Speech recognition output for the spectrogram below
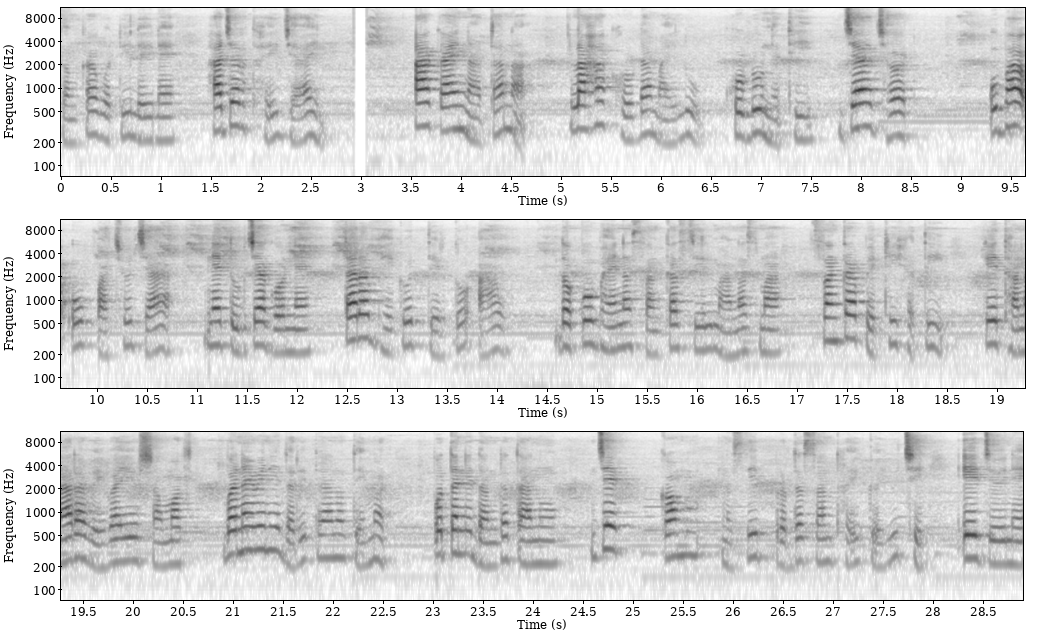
કંકાવટી લઈને હાજર થઈ જાય. આ કાંઈ નાતાના લાહા ખોરડા માયલું ખોડું નથી. જા ઝટ ઊભા ઓ પાછો જા, ને તુળજા ગોળને તારા ભેગો તેરતો આવ. દક્કુભાઈના શંકાશીલ માનસમાં શંકા પેઠી હતી કે થનારા વેવાઈઓ સમક્ષ બનાવીની દરિદ્રનું તેમજ પોતાની દંડતાનું જે કમ નસીબ પ્રદર્શન થઈ ગયું છે, એ જોઈને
